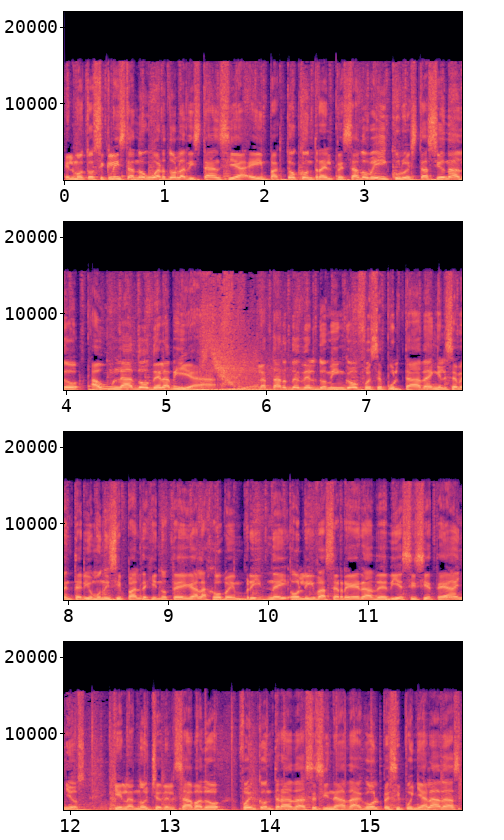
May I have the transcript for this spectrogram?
el motociclista no guardó la distancia e impactó contra el pesado vehículo estacionado a un lado de la vía. La tarde del domingo fue sepultada en el cementerio municipal de Jinotega la joven Britney Oliva Herrera de 17 años, quien la noche del sábado fue encontrada asesinada a golpes y puñaladas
